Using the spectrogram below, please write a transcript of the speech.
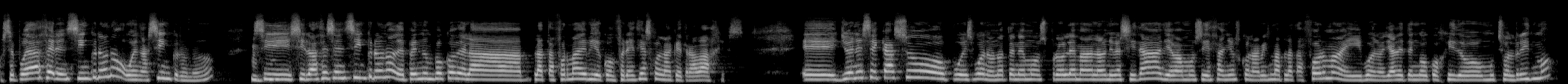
Se puede hacer en síncrono o en asíncrono, ¿no? Si, lo haces en síncrono, depende un poco de la plataforma de videoconferencias con la que trabajes. Eh, yo en ese caso, pues bueno, no tenemos problema en la universidad, llevamos 10 años con la misma plataforma y bueno, ya le tengo cogido mucho el ritmo.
